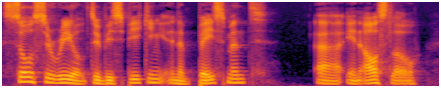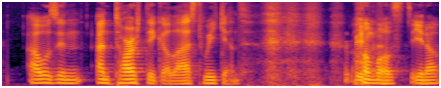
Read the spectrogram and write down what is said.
so surreal to be speaking in a basement uh in oslo i was in antarctica last weekend almost you know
